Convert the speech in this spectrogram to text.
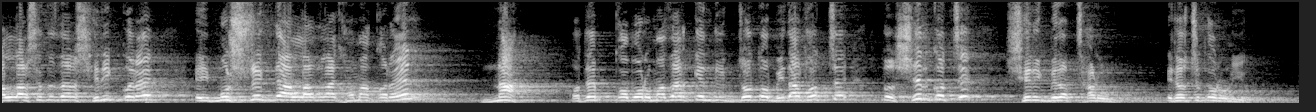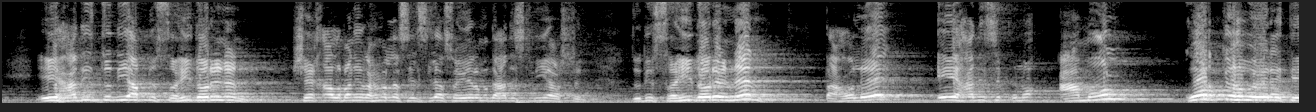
আল্লাহর সাথে যারা শিরিক করে, এই মুশরিকদের আল্লাহ তাআলা ক্ষমা করেন না। অতএব কবর মাজার কেন্দ্রিক যত বিদাত হচ্ছে তো শিরক হচ্ছে, শিরিক বিদাত ছাড়ুন। এটা হচ্ছে করণীয়। এই হাদিস যদি আপনি সহি ধরে নেন, শেখ আলবানী রহমাল্লাহ সিলসিলা সহির মধ্যে হাদিস নিয়ে আসছেন, যদি সহি ধরে নেন, তাহলে এই হাদিসে কোনো আমল করতে হবে এরাইতে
